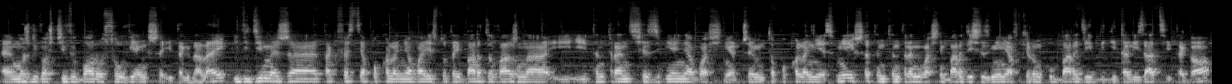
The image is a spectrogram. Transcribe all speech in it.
e, możliwości wyboru są większe i tak dalej. I widzimy, że ta kwestia pokoleniowa jest tutaj bardzo ważna i, i ten trend się zmienia właśnie, czym to pokolenie jest mniejsze, tym ten trend właśnie bardziej się zmienia w kierunku bardziej digitalizacji tego.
